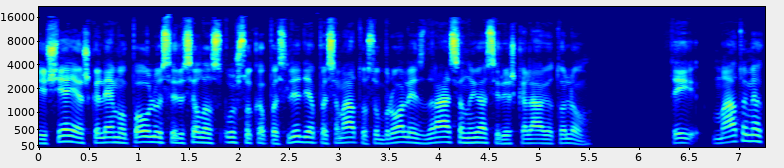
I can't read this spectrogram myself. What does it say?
Išėję iš kalėjimo Paulius ir Silas užsuka pas Lidiją, pasimato su broliais, drąsina juos ir iškeliauja toliau. Tai matome,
